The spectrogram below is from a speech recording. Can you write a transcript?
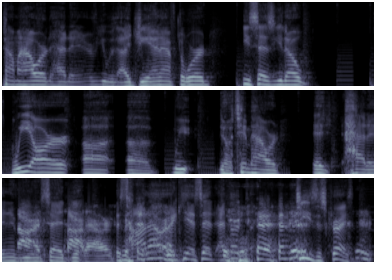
Tom Howard had an interview with IGN afterward. He says you know we are uh uh we you know Tim Howard it had an interview Todd, and said Todd yeah, Howard. It's Todd Howard. I can't say I thought Jesus Christ. Todd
